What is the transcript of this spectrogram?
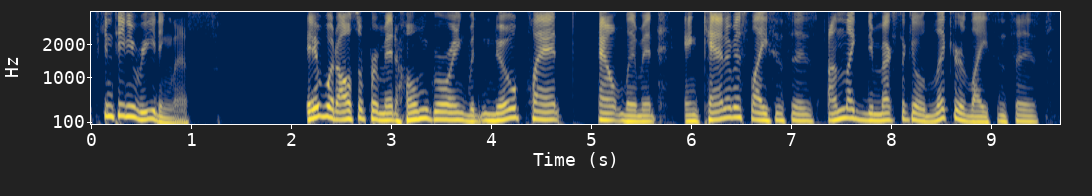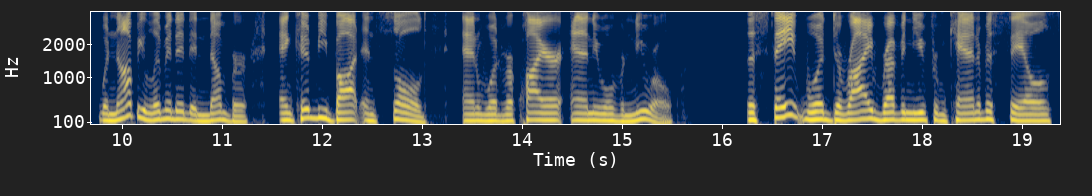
let's continue reading this. It would also permit home growing with no plant count limit, and cannabis licenses, unlike New Mexico liquor licenses, would not be limited in number and could be bought and sold and would require annual renewal. The state would derive revenue from cannabis sales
